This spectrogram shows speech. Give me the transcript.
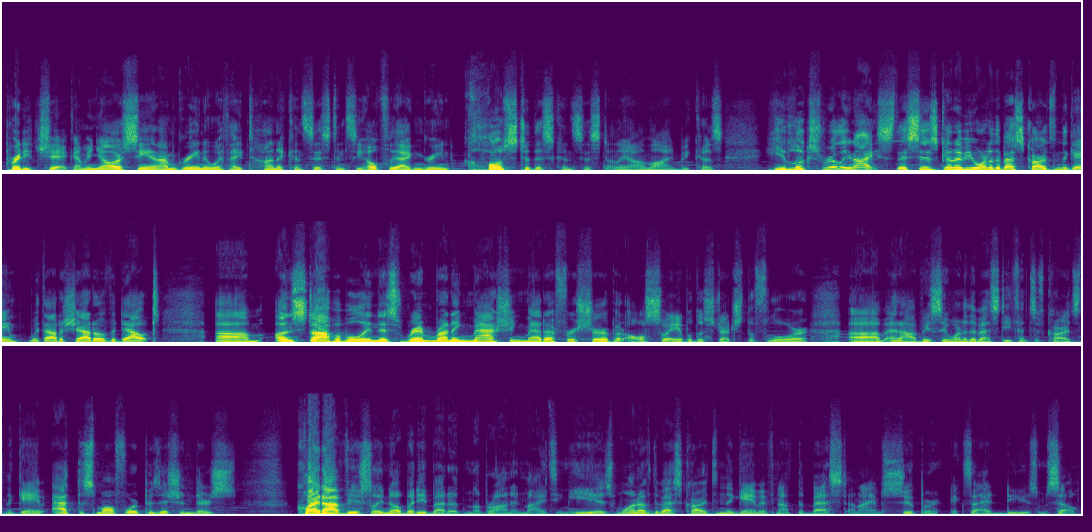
pretty chick. I mean, y'all are seeing I'm greening with a ton of consistency. Hopefully, I can green close to this consistently online because he looks really nice. This is going to be one of the best cards in the game, without a shadow of a doubt. Um, unstoppable in this rim running, mashing meta for sure, but also able to stretch the floor, um, and obviously one of the best defensive cards in the game. At the small forward position, there's quite obviously nobody better than LeBron in my team. He is one of the best cards in the game, if not the best, and I am super excited to use him. So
